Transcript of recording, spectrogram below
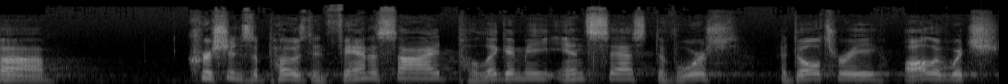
Uh, Christians opposed infanticide, polygamy, incest, divorce, adultery, all of which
